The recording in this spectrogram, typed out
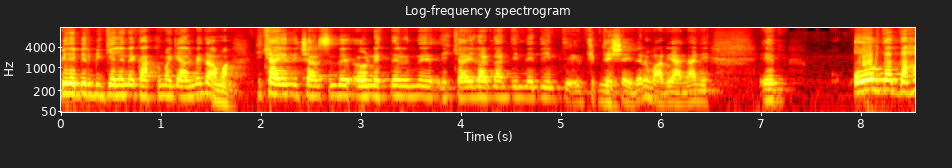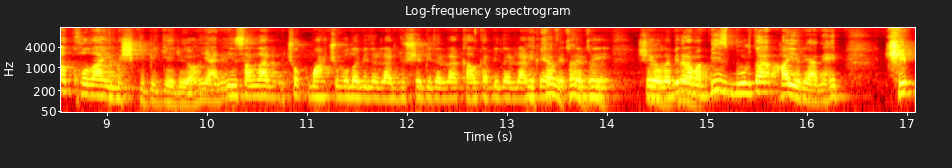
birebir bir gelenek aklıma gelmedi ama hikayenin içerisinde örneklerini hikayelerden dinlediğim tipte şeyleri var. Yani hani e, orada daha kolaymış gibi geliyor. Yani insanlar çok mahcup olabilirler, düşebilirler, kalkabilirler, E, kıyafetleri tabii, tabii. şey Tabii, olabilir tabii. ama biz burada hayır yani hep çip,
